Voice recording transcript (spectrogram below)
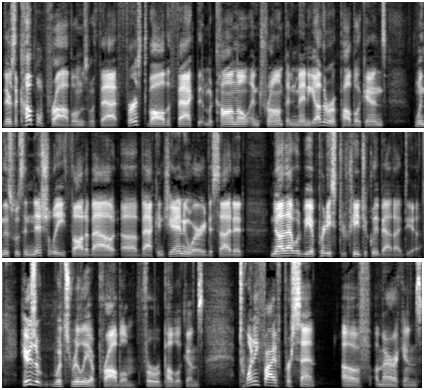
There's a couple problems with that. First of all, the fact that McConnell and Trump and many other Republicans, when this was initially thought about uh, back in January, decided no, that would be a pretty strategically bad idea. Here's a, what's really a problem for Republicans 25% of Americans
